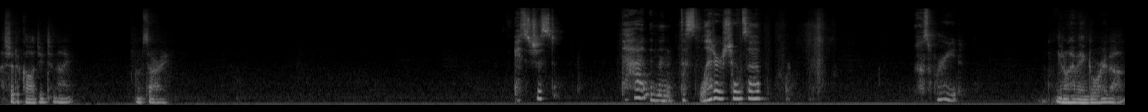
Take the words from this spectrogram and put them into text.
I should have called you tonight. I'm sorry. It's just that, and then this letter shows up. I was worried. You don't have anything to worry about.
